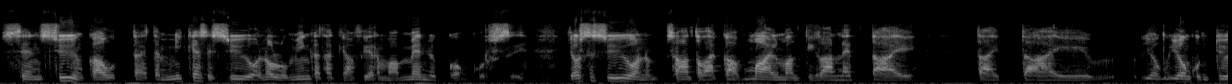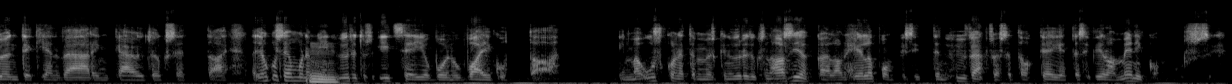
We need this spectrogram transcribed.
sen syyn kautta, että mikä se syy on ollut, minkä takia firma on mennyt konkurssiin. Jos se syy on saanta vaikka maailmantilanne tai, tai, tai jonkun työntekijän väärinkäytökset tai, tai joku semmoinen, mm. mihin yritys itse ei ole voinut vaikuttaa, niin mä uskon, että myöskin yrityksen asiakkailla on helpompi sitten hyväksyä se, että okei, että se firma meni konkurssiin.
